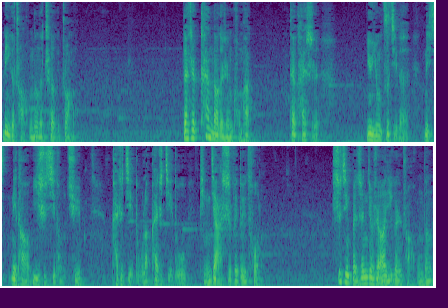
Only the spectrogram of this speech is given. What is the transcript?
另一个闯红灯的车给撞了。但是看到的人恐怕，他开始运用自己的那那套意识系统去开始解读了，开始解读评价是非对错了。事情本身就是啊，一个人闯红灯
